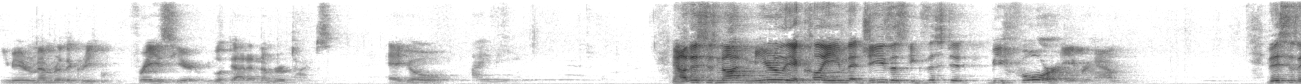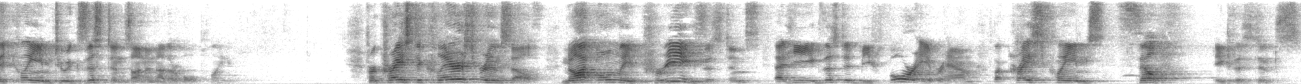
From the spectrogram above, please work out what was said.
You may remember the Greek phrase here. We've looked at it a number of times. Ego eimi. Now, this is not merely a claim that Jesus existed before Abraham. This is a claim to existence on another whole plane. For Christ declares for himself not only pre existence, that he existed before Abraham, but Christ claims self existence.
